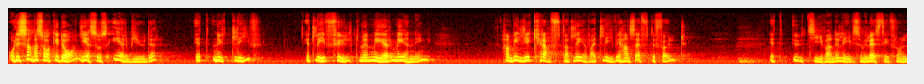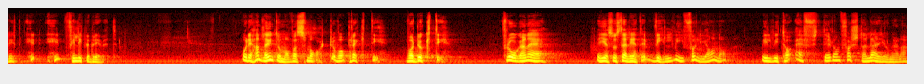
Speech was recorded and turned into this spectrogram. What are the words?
Och det är samma sak idag. Jesus erbjuder ett nytt liv. Ett liv fyllt med mer mening. Han vill ge kraft att leva ett liv i hans efterföljd. Ett utgivande liv som vi läste ifrån Filipperbrevet. Och det handlar inte om att vara smart och vara präktig, vara duktig. Frågan är, Jesus ställer inte, vill vi följa honom? Vill vi ta efter de första lärjungarna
